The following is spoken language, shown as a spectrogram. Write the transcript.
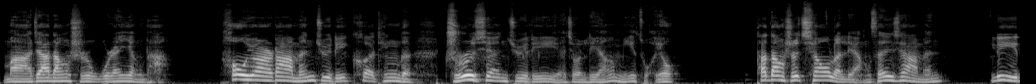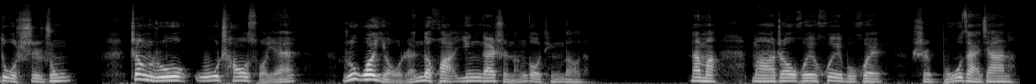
马家当时无人应答。后院大门距离客厅的直线距离也就两米左右。他当时敲了两三下门。力度适中，正如吴超所言，如果有人的话，应该是能够听到的。那么马昭辉会不会是不在家呢？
